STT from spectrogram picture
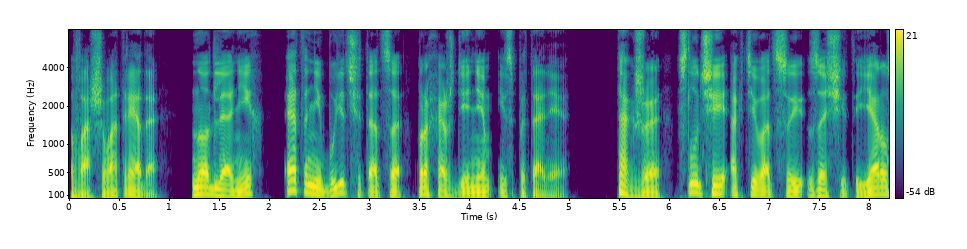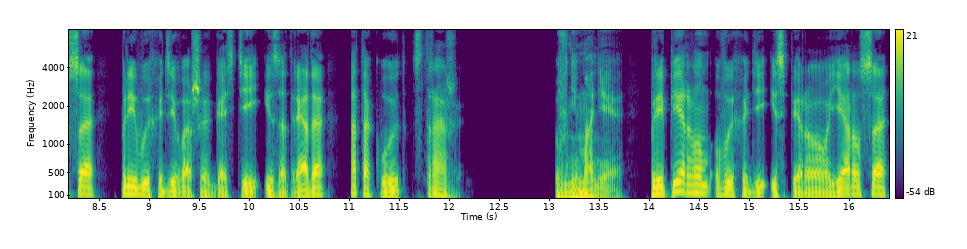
вашего отряда, но для них это не будет считаться прохождением испытания. Также в случае активации защиты яруса при выходе ваших гостей из отряда атакуют стражи. Внимание! При первом выходе из первого яруса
